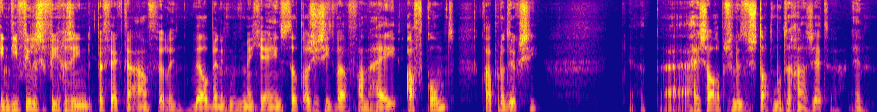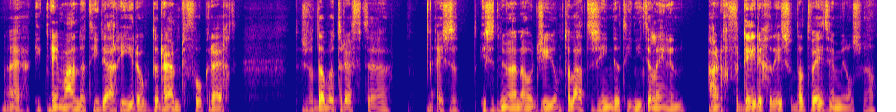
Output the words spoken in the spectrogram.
in die filosofie gezien de perfecte aanvulling. Wel ben ik het met je eens dat als je ziet waarvan hij afkomt qua productie. Ja, het- hij zal absoluut een stap moeten gaan zetten. En nou ja, ik neem aan dat hij daar hier ook de ruimte voor krijgt. Dus wat dat betreft eh, is, het, is het nu aan OG om te laten zien dat hij niet alleen een aardige verdediger is. Want dat weten we inmiddels wel.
